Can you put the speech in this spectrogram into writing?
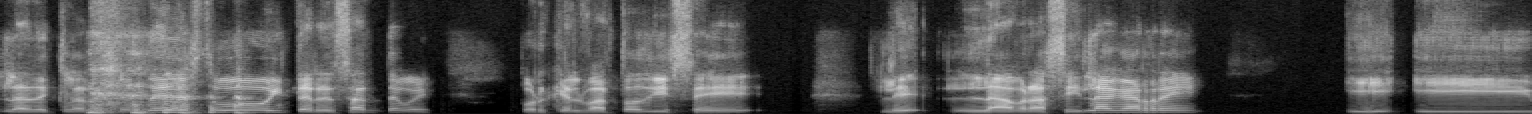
la declaración de él estuvo interesante, güey, porque el vato dice, le, la Brasil agarré y, y,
